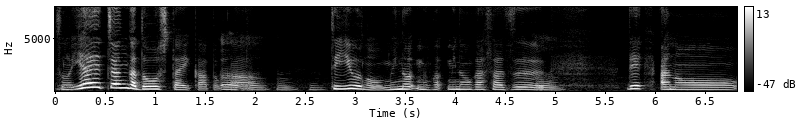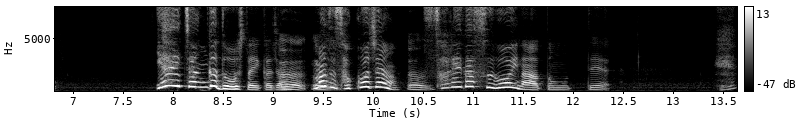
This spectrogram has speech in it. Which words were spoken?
その八重ちゃんがどうしたいかとか、うんっていうのを見の見逃さず、うん。であのー八重ちゃんがどうしたいかじゃん、まずそこじゃん、うん。それがすごいなと思って。え？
